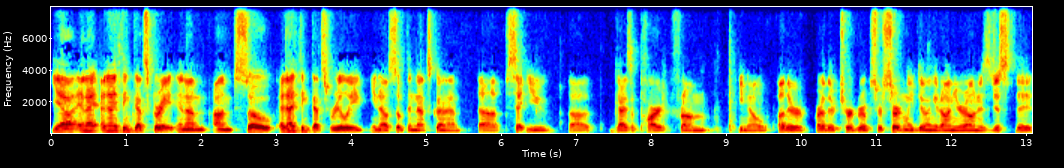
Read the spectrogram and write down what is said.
Yeah, and I and I think that's great, and I'm I'm so and I think that's really you know something that's going to uh, set you uh, guys apart from you know other other tour groups or certainly doing it on your own is just the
